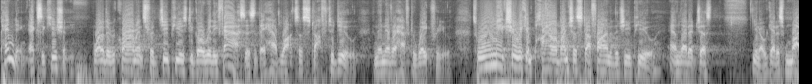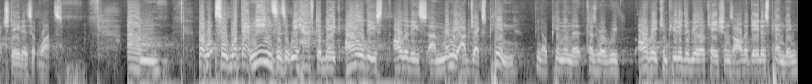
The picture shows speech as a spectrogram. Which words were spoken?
pending execution. One of the requirements for GPUs to go really fast is that they have lots of stuff to do, and they never have to wait for you. So we want to make sure we can pile a bunch of stuff onto the GPU and let it just, you know, get as much data as it wants. Um, but so what that means is that we have to make all of these, all of these um, memory objects pinned, you know, pinned in the, because we've already computed the relocations, all the data is pending.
